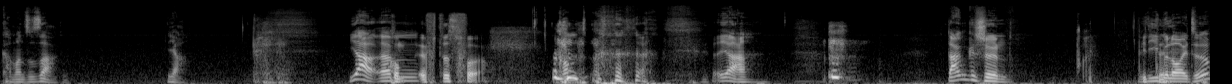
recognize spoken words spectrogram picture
Kann man so sagen. Ja. Ja, ähm, Kommt öfters vor. kommt. ja. Dankeschön, Bitte. liebe Leute.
